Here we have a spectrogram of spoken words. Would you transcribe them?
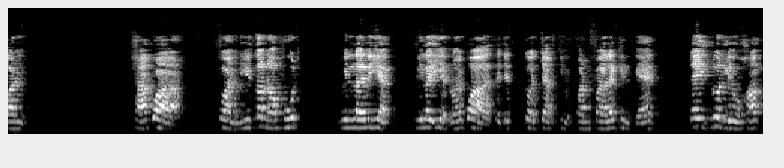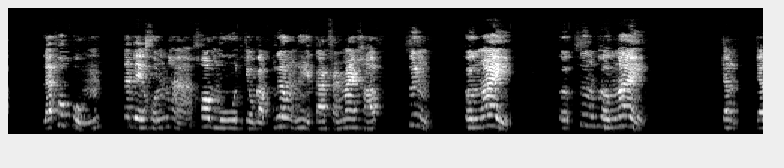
วันช้ากว่า ส่วนดิจิตอลเอาพุตมีรายละเอียดมีรายละเอียดน้อยกว่า แต่จะตรวจจับกลิ่นควันไฟและกลิ่นแก๊สได้รวดเร็วครับ และพวกผมได้ไปค้นหาข้อมูลเกี่ยวกับเรื่องเหตุการณ์ไฟไหม้ครับ ซึ่งเพลิงไหม้ซึ่งเพลิงไหม้จะจะ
